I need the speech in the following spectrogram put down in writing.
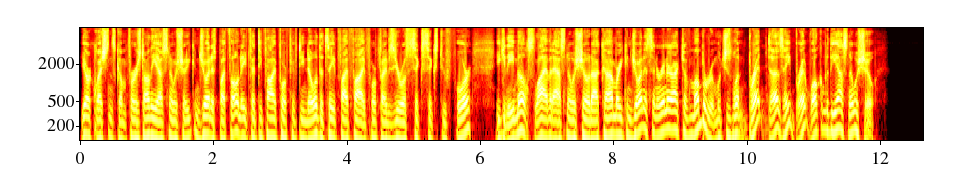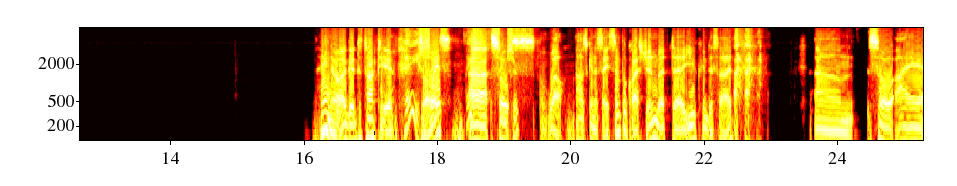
your questions come first on the Ask Noah Show. You can join us by phone, 855-450-NOAH. That's 855-450-6624. You can email us live at AskNoahShow.com, or you can join us in our interactive mumble room, which is what Brent does. Hey, Brent, welcome to the Ask Noah Show. Hey Noah, good to talk to you. Hey, as always. Hey, uh, so, well, I was going to say simple question, but uh, you can decide. um, so I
